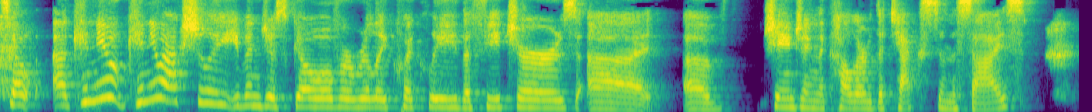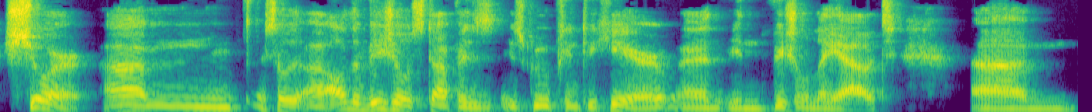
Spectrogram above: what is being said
so uh, can you can you actually even just go over really quickly the features uh, of changing the color of the text and the size Sure. Um, so uh, all the visual stuff is is grouped into here uh, in visual layout, um,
